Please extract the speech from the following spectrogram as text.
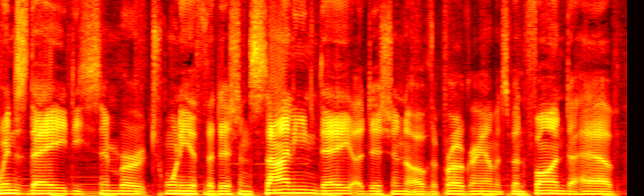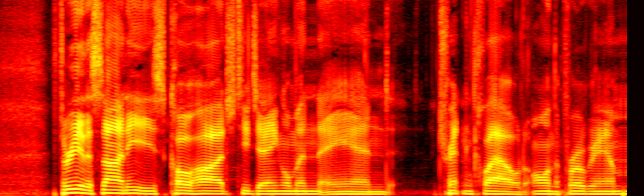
Wednesday, December 20th edition, signing day edition of the program. It's been fun to have three of the signees, Cole Hodge, TJ Engelman, and Trenton Cloud on the program.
